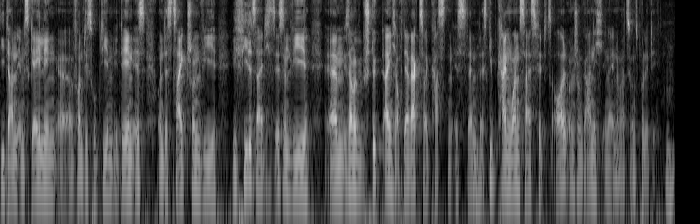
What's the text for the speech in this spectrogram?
die dann im Scaling äh, von disruptiven Ideen ist. Und das zeigt schon, wie, wie vielseitig es ist und wie, ähm, ich sag mal, wie bestückt eigentlich auch der Werkzeugkasten ist. Denn mhm. es gibt kein One-Size-Fits-All und schon gar nicht in der Innovationspolitik. Mhm.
